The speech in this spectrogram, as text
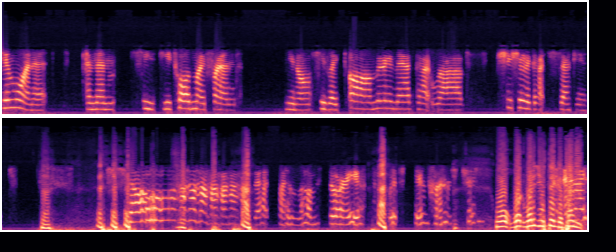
Tim won it. And then he he told my friend, you know, he's like, "Oh, Mary Mack got robbed. She should have got second. Huh. So that's my love story with Tim Harmston. well, what what did you think of him? And I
